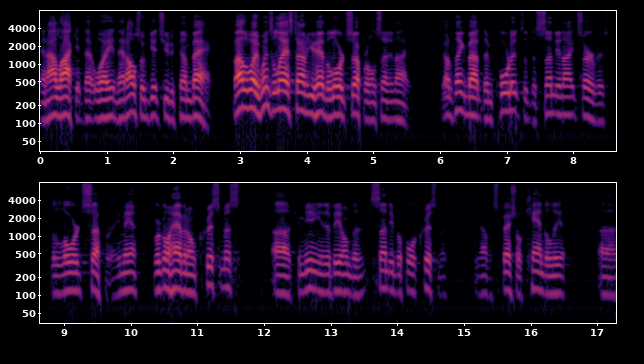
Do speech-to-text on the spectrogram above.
And I like it that way, and that also gets you to come back. By the way, when's the last time you had the Lord's Supper on Sunday night? You ought to think about the importance of the Sunday night service, the Lord's Supper. Amen. We're going to have it on Christmas uh, communion. It'll be on the Sunday before Christmas. We're have a special candlelit uh,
